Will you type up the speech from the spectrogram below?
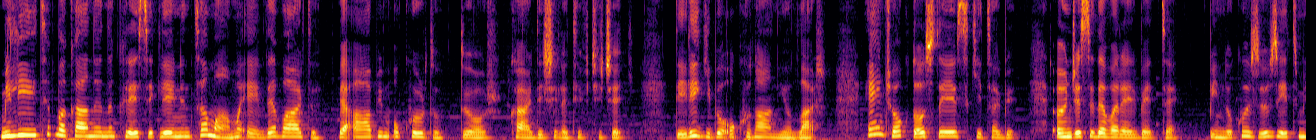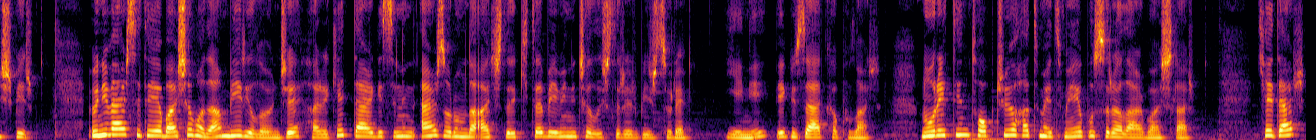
Milli Eğitim Bakanlığı'nın klasiklerinin tamamı evde vardı ve abim okurdu, diyor kardeşi Latif Çiçek. Deli gibi okunan yıllar. En çok Dostoyevski tabii. Öncesi de var elbette. 1971. Üniversiteye başlamadan bir yıl önce Hareket Dergisi'nin Erzurum'da açtığı kitap evini çalıştırır bir süre. Yeni ve güzel kapılar. Nurettin Topçu'yu hatmetmeye bu sıralar başlar. Keder,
